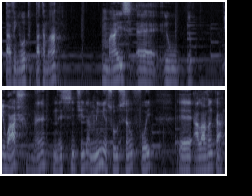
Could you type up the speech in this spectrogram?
estava em outro patamar, mas é, eu, eu, eu acho, né? Nesse sentido, a minha solução foi é, alavancar,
